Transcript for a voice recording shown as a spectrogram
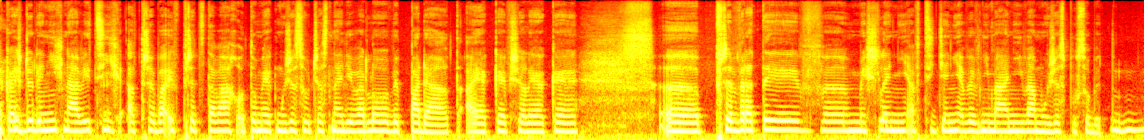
v každodenních návěcích a třeba i v představách o tom, jak může současné divadlo vypadat a jaké všelijaké uh, převraty v myšlení a v cítění a ve vnímání vám může způsobit. Mm-hmm.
